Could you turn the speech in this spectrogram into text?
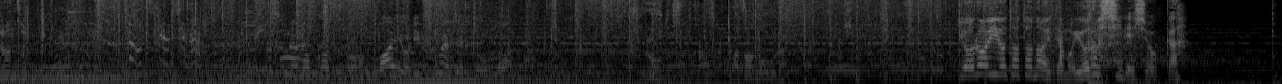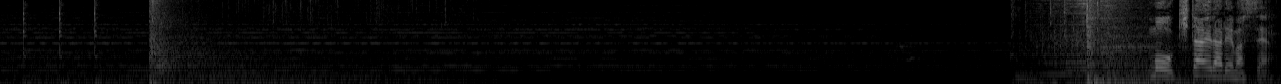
らんぞ狐の数が前より増えてると思わんクロード様が技の裏。に鎧を整えてもよろしいでしょうか。もう鍛えられません。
